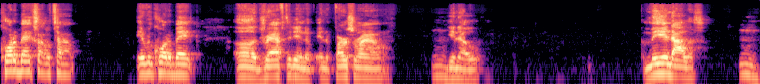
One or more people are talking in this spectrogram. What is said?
Quarterbacks off top. Every quarterback uh drafted in the in the first round, Mm. you know, a million dollars, Mm.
